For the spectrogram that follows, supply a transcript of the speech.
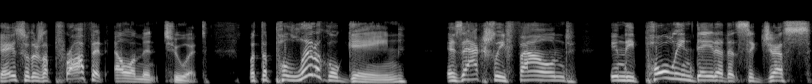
Okay, so there's a profit element to it. But the political gain is actually found in the polling data that suggests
